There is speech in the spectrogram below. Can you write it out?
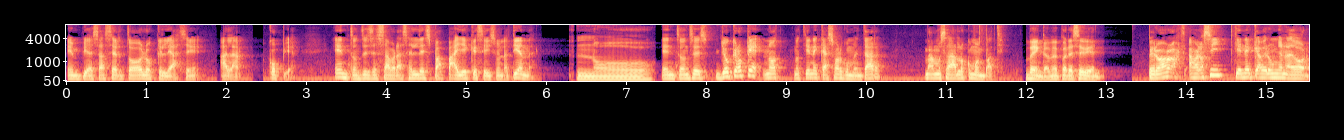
empieza a hacer todo lo que le hace a la copia. Entonces ya sabrás el despapalle que se hizo en la tienda. No. Entonces yo creo que no, no tiene caso argumentar. Vamos a darlo como empate. Venga, me parece bien. Pero ahora, ahora sí, tiene que haber un ganador.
